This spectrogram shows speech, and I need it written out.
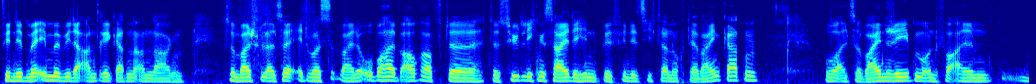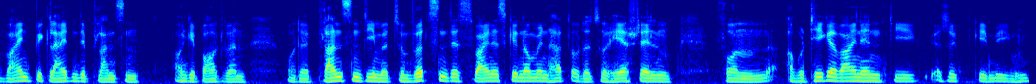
findet man immer wieder andere Gartenanlagen. Zum Beispiel also etwas weiter oberhalb, auch auf der, der südlichen Seite hin, befindet sich dann noch der Weingarten, wo also Weinreben und vor allem weinbegleitende Pflanzen angebaut werden. Oder Pflanzen, die man zum Würzen des Weines genommen hat oder zur Herstellung von Apothekerweinen, die also gegen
